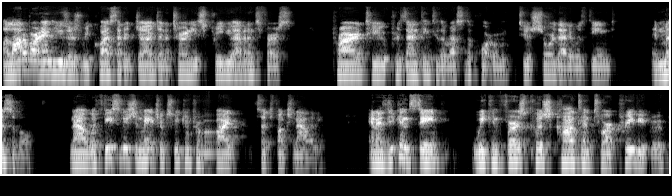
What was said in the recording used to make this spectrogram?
A lot of our end users request that a judge and attorneys preview evidence first prior to presenting to the rest of the courtroom to assure that it was deemed admissible. Now with vSolution Matrix, we can provide such functionality. And as you can see, we can first push content to our preview group.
